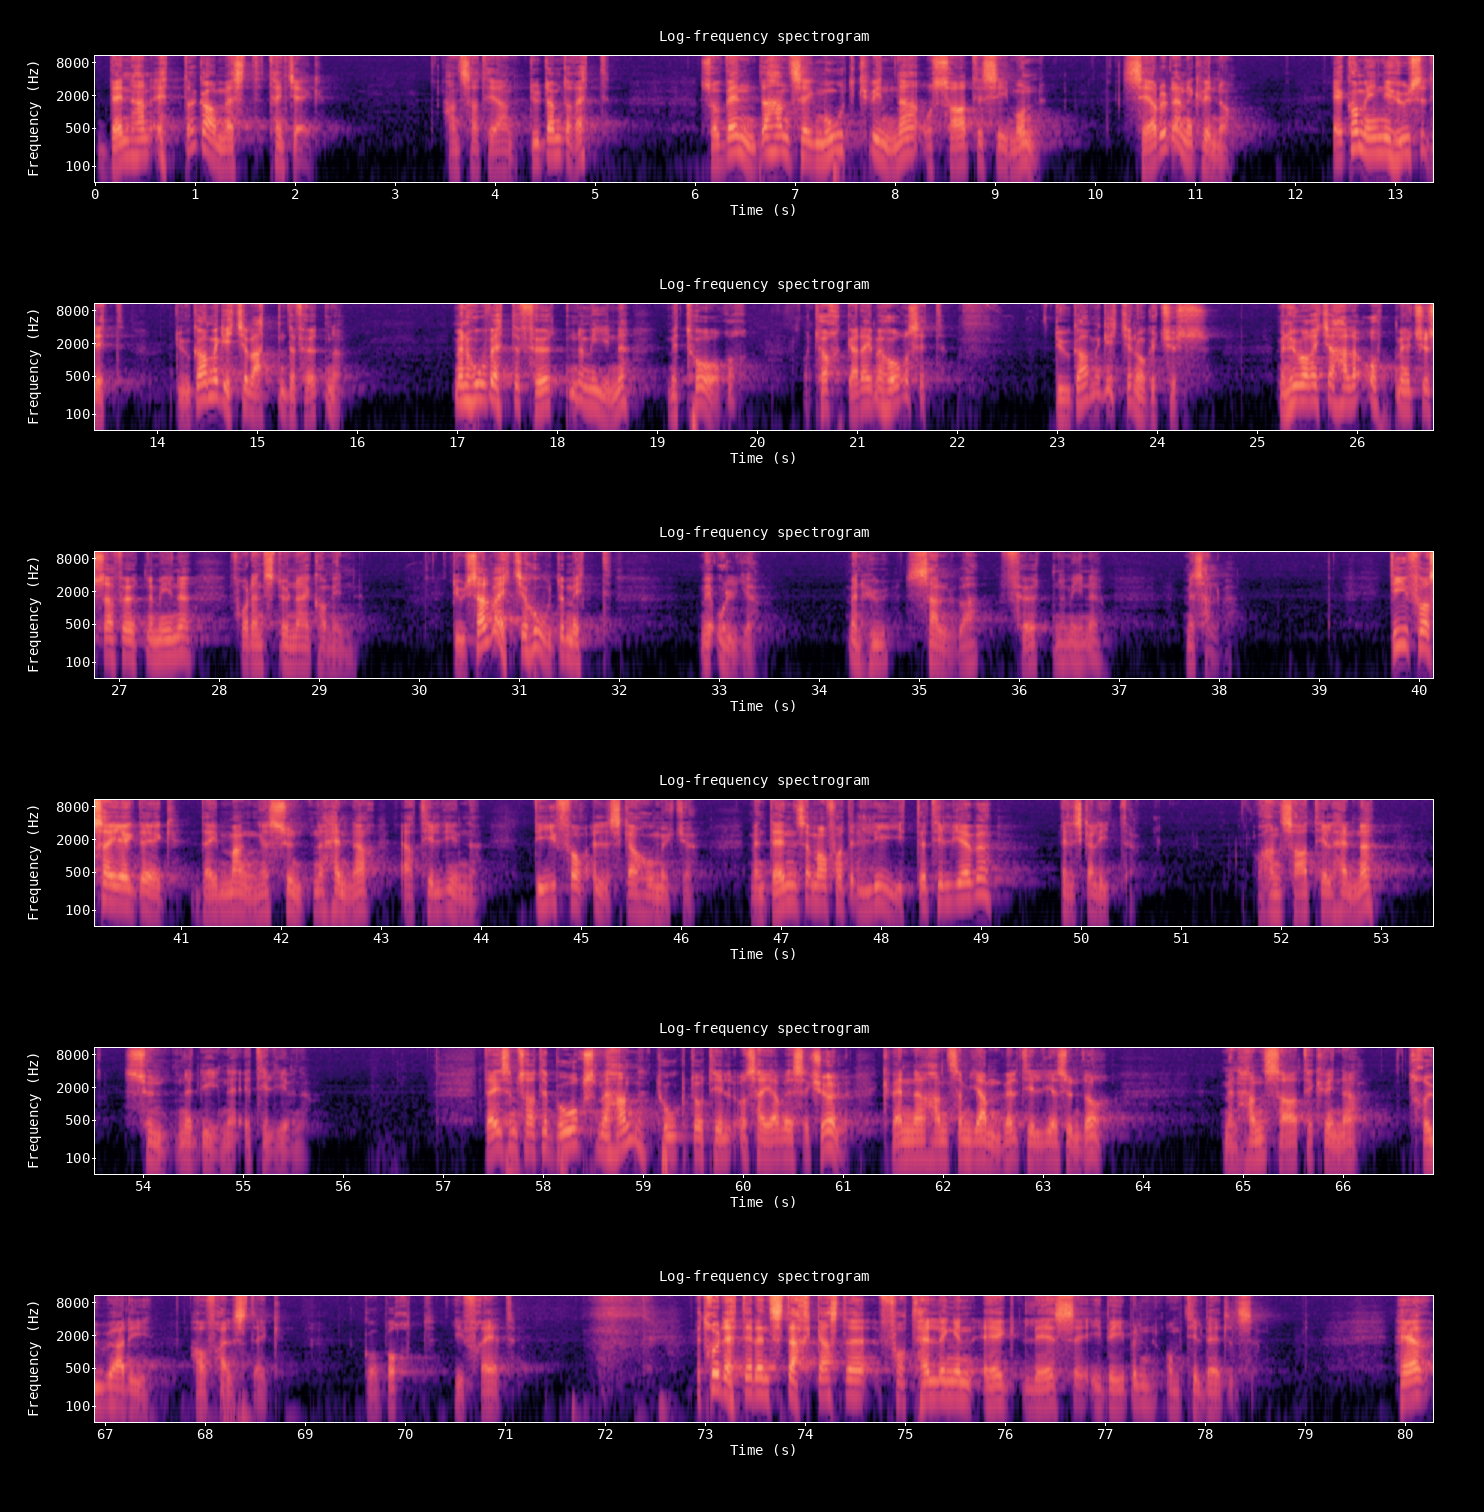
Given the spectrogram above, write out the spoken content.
Den han ettergav mest, tenker jeg. Han sa til han, 'Du dømte rett.' Så vendte han seg mot kvinna og sa til Simon, 'Ser du denne kvinna? Jeg kom inn i huset ditt. Du ga meg ikke vann til føttene.' Men hun vette føttene mine med tårer og tørka dem med håret sitt. Du ga meg ikke noe kyss, men hun har ikke holdt opp med å kysse føttene mine fra den stunda jeg kom inn. Du salva ikke hodet mitt med olje, men hun salva føttene mine med salve. Derfor sier jeg deg, de mange syndene hennes er tilgivne. Derfor elsker hun mye. Men den som har fått lite tilgjeve, elsker lite. Og han sa til henne, syndene dine er tilgivne. De som satt til bords med han, tok da til å seie ved seg sjøl, hvem er han som jamvel tilgir synder? Men han sa til kvinna, trua di har frelst deg, gå bort i fred. Jeg tror dette er den sterkeste fortellingen jeg leser i Bibelen om tilbedelse. Her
